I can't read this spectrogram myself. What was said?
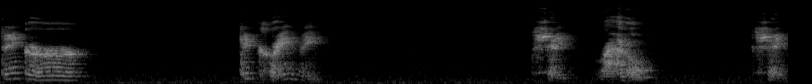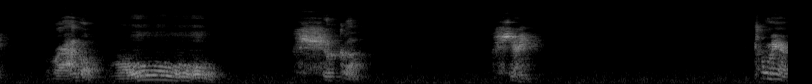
Tinker. Shake. Come here.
